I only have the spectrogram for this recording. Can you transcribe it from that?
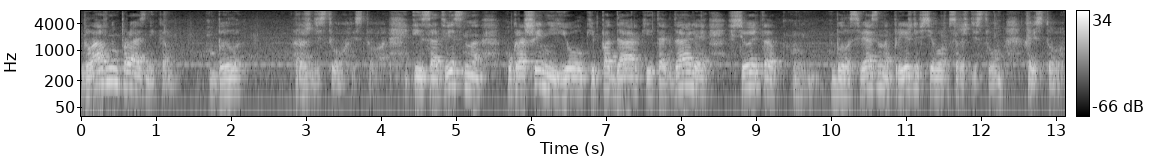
Главным праздником было Рождество Христово. И, соответственно, украшения елки, подарки и так далее, все это было связано прежде всего с Рождеством Христовым.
